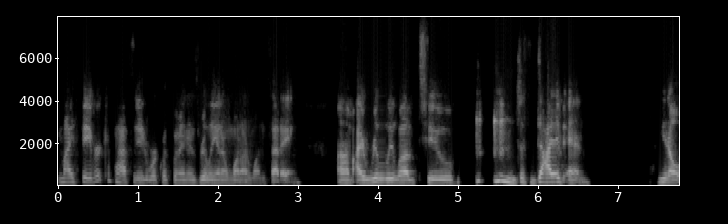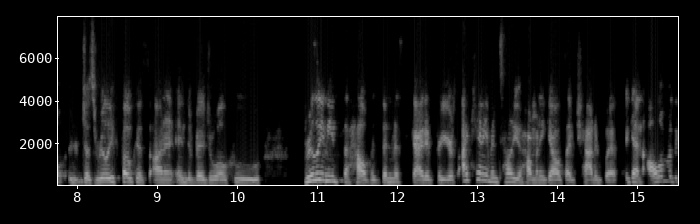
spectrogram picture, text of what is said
my favorite capacity to work with women is really in a one-on-one setting. Um, I really love to just dive in. You know, just really focus on an individual who really needs the help, has been misguided for years. I can't even tell you how many gals I've chatted with, again, all over the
